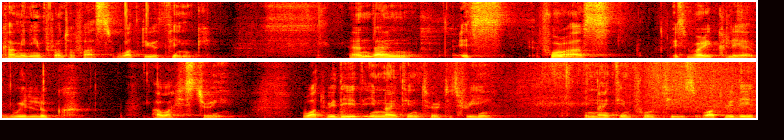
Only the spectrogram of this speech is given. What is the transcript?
coming in front of us. What do you think? And then it's for us, it's very clear. We look our history, what we did in 1933, in 1940s, what we did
